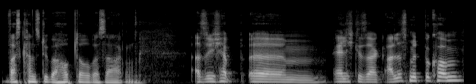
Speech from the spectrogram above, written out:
Was kannst du überhaupt darüber sagen? Also ich habe ähm, ehrlich gesagt alles mitbekommen,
